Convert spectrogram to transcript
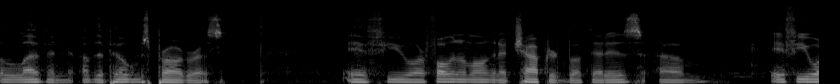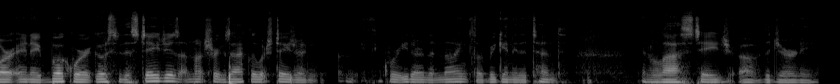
11 of the Pilgrim's Progress. If you are following along in a chaptered book, that is, um, if you are in a book where it goes through the stages, I'm not sure exactly which stage. I, I think we're either in the ninth or beginning of the tenth and the last stage of the journey.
